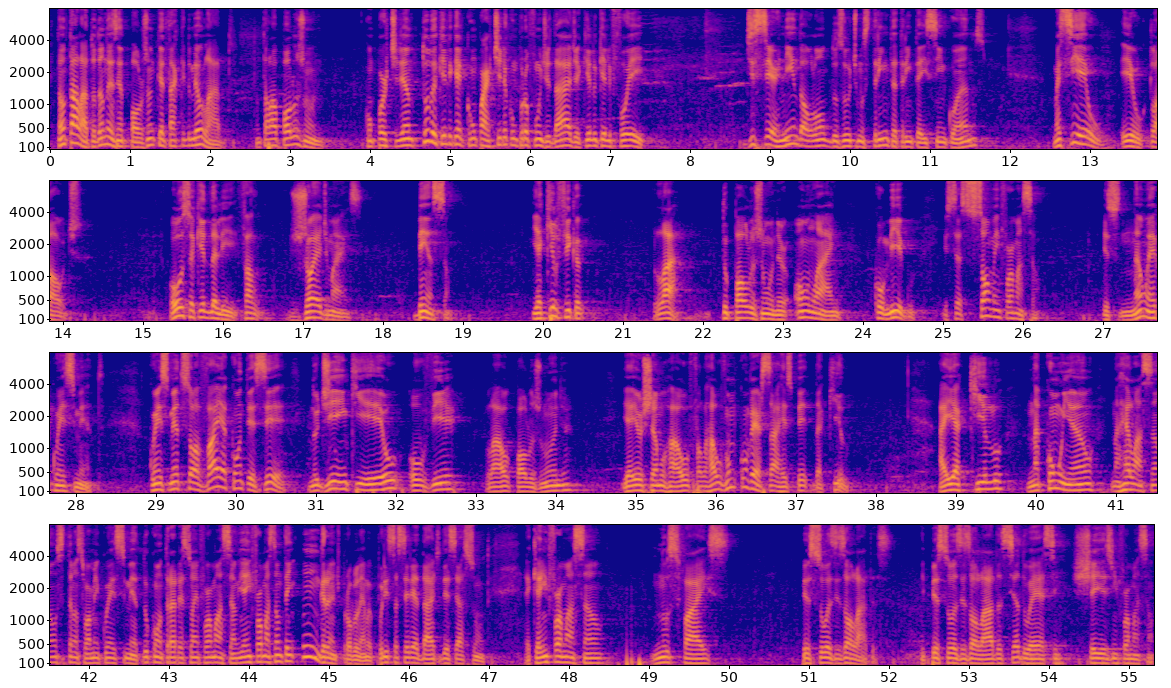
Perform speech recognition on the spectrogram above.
Então tá lá, estou dando um exemplo do Paulo Júnior, porque ele está aqui do meu lado. Então está lá o Paulo Júnior, compartilhando tudo aquilo que ele compartilha com profundidade, aquilo que ele foi discernindo ao longo dos últimos 30, 35 anos. Mas se eu, eu, Cláudio, ouço aquilo dali, falo, joia demais, bênção, e aquilo fica lá, do Paulo Júnior, online, comigo, isso é só uma informação. Isso não é conhecimento. Conhecimento só vai acontecer no dia em que eu ouvir lá o Paulo Júnior, e aí eu chamo o Raul e falo: Raul, vamos conversar a respeito daquilo? Aí aquilo, na comunhão, na relação, se transforma em conhecimento. Do contrário, é só informação. E a informação tem um grande problema, por isso a seriedade desse assunto: é que a informação nos faz pessoas isoladas. E pessoas isoladas se adoecem, cheias de informação.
